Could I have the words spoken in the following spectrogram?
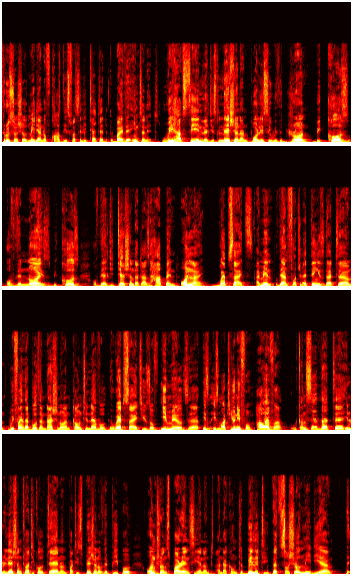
through social media, and of course, this facilitated by the internet. We have seen legislation and policy withdrawn because of the noise, because of the agitation that has happened online websites i mean the unfortunate thing is that um, we find that both at national and county level the website use of emails uh, is, is not uniform however we can say that uh, in relation to article 10 on participation of the people on transparency and, and accountability that social media the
